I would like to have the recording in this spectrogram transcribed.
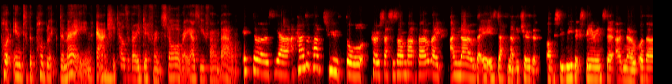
put into the public domain, it mm. actually tells a very different story, as you found out. It does, yeah. I kind of have two thought processes on that though. Like, I know that it is definitely true that obviously we've experienced it. I know other,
